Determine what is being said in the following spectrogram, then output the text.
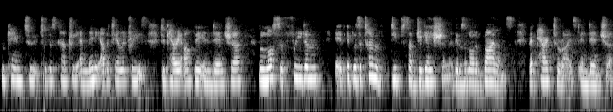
who came to, to this country and many other territories to carry out their indenture, the loss of freedom, it, it, was a time of deep subjugation. There was a lot of violence that characterized indenture.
